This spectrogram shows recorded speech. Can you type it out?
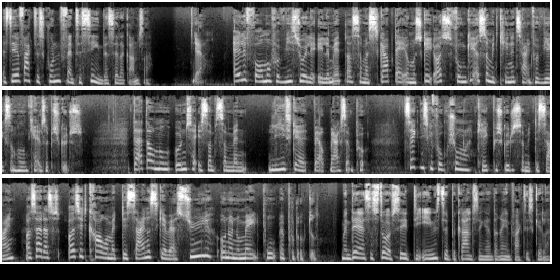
Altså det er faktisk kun fantasien, der sætter grænser. Ja, alle former for visuelle elementer, som er skabt af og måske også fungerer som et kendetegn for virksomheden, kan altså beskyttes. Der er dog nogle undtagelser, som man lige skal være opmærksom på – Tekniske funktioner kan ikke beskyttes som et design, og så er der altså også et krav om, at designet skal være synligt under normal brug af produktet. Men det er altså stort set de eneste begrænsninger, der rent faktisk gælder.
